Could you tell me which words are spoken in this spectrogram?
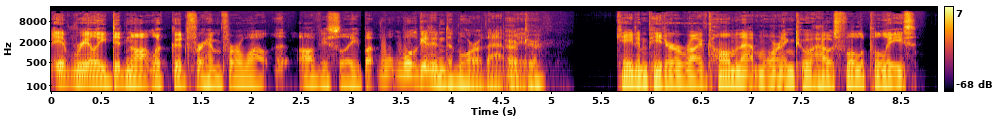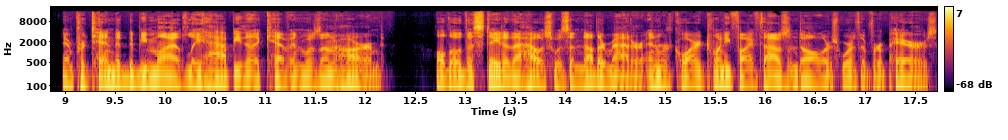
it really did not look good for him for a while, uh, obviously. But we'll get into more of that Okay. later. Kate and Peter arrived home that morning to a house full of police and pretended to be mildly happy that Kevin was unharmed, although the state of the house was another matter and required $25,000 worth of repairs.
